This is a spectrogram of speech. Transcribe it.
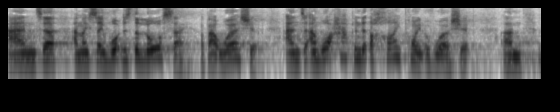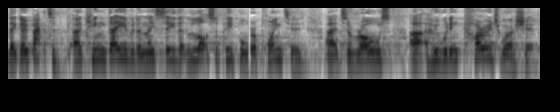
And, uh, and they say, what does the law say about worship? and, and what happened at the high point of worship. Um, they go back to uh, King David and they see that lots of people were appointed uh, to roles uh, who would encourage worship.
